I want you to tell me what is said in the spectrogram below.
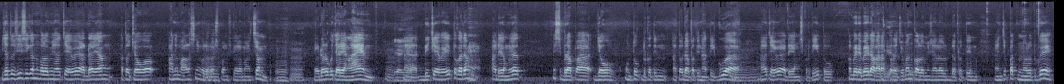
Di satu sisi kan kalau misalnya cewek ada yang atau cowok ah ini males nih kalau respon segala macam. Hmm. Ya udah lo gue cari yang lain. Iya, iya. Nah, di cewek itu kadang ada yang melihat ini seberapa jauh untuk deketin atau dapetin hati gua. Karena cewek ada yang seperti itu. Kan beda-beda karakternya. Cuman kalau misalnya lu dapetin yang cepat menurut gue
